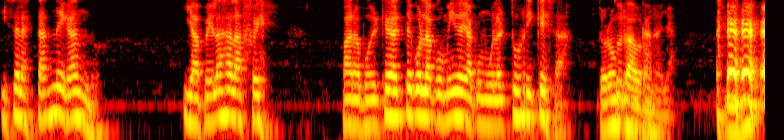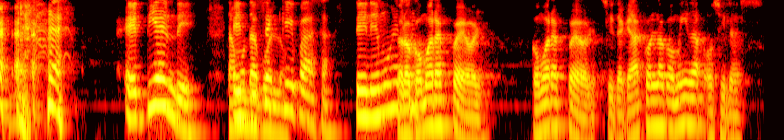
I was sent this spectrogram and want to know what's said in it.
y se la estás negando y apelas a la fe, para poder quedarte con la comida y acumular tu riqueza. Tú eres un cabrón. ¿Entiendes? Estamos Entonces, de acuerdo. ¿qué pasa? Tenemos Pero ¿cómo eres peor? ¿Cómo eres peor? ¿Si te quedas con la comida o si les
